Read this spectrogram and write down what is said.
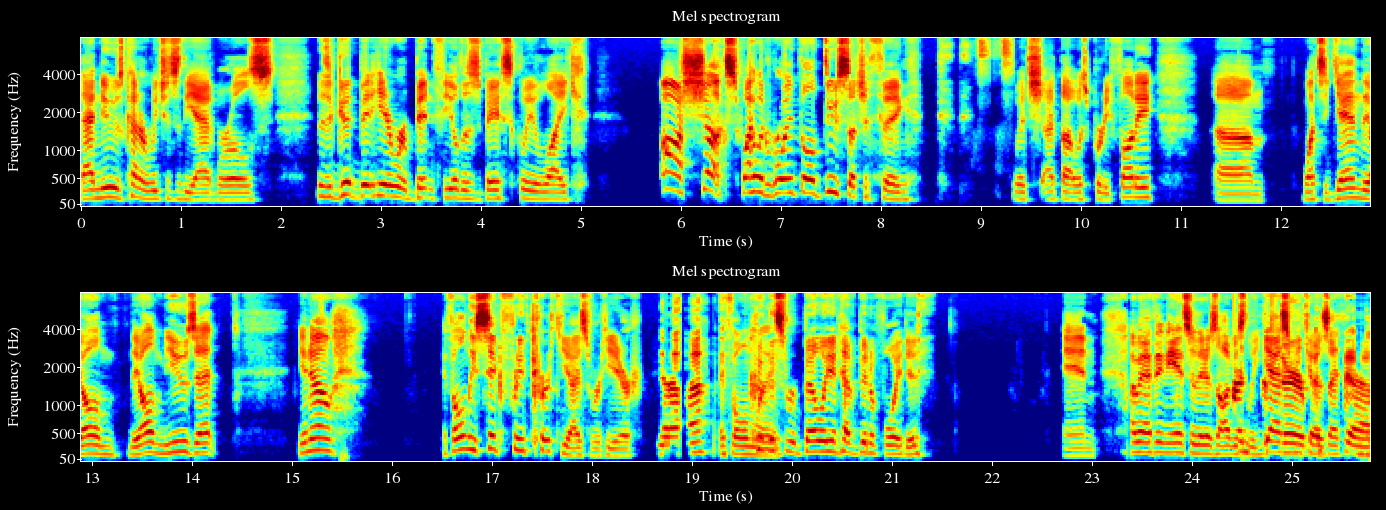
that news kind of reaches the admirals. There's a good bit here where Bittenfeld is basically like, "Oh shucks, why would Reuenthal do such a thing?" Which I thought was pretty funny. Um, once again, they all they all muse at, you know, if only Siegfried Kircheis were here, yeah, if could only. this rebellion have been avoided? And I mean, I think the answer there is obviously yes, Sure, because but I think yeah.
